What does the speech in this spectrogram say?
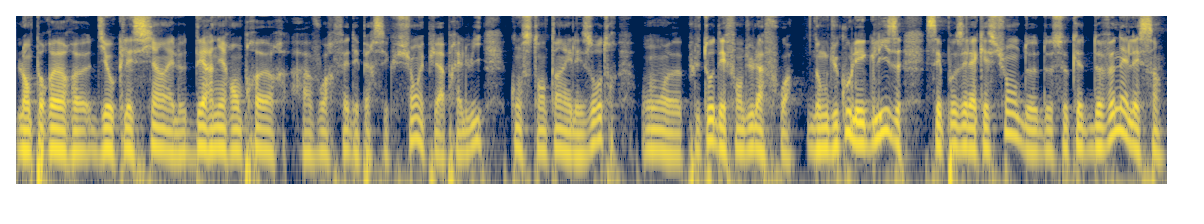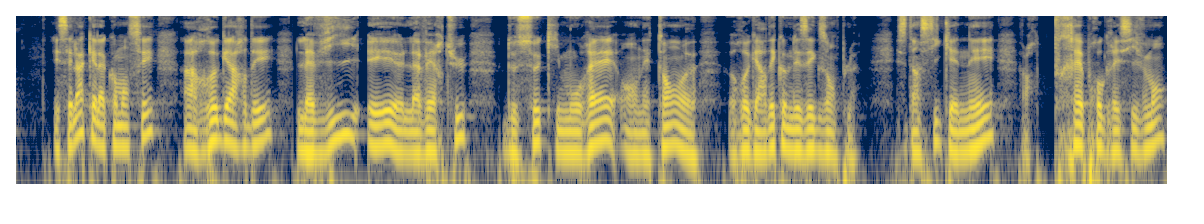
L'empereur euh, Dioclétien est le dernier empereur à avoir fait des persécutions. Et puis après lui, Constantin et les autres ont euh, plutôt défendu la foi. Donc du coup, l'Église s'est posé la question de ce que devenaient les saints. Et c'est là qu'elle a commencé à regarder la vie et la vertu de ceux qui mouraient en étant euh, regardés comme des exemples. C'est ainsi qu'est née, très progressivement,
